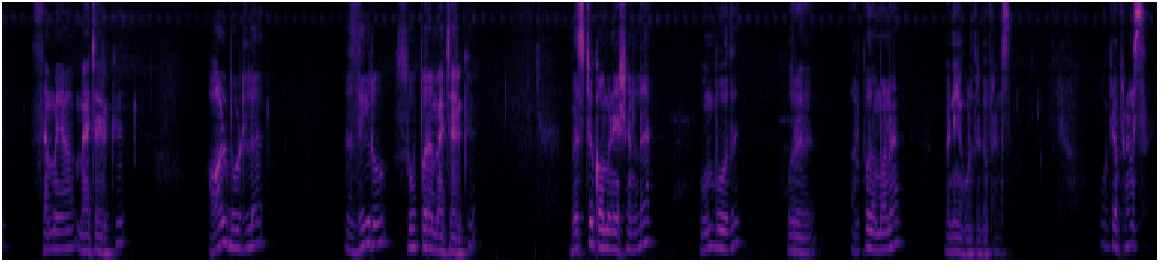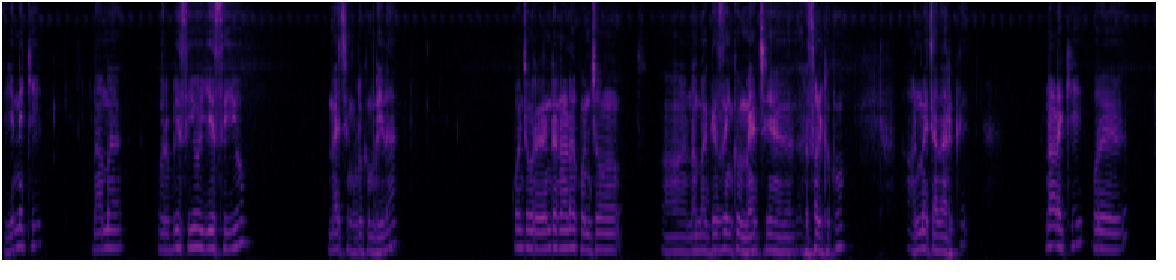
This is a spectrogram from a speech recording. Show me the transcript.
செம்மையாக மேட்ச் ஆகிருக்கு ஆல் போர்டில் ஜீரோ சூப்பராக மேட்சாக இருக்குது பெஸ்ட்டு காம்பினேஷனில் ஒம்பது ஒரு அற்புதமான வின்னிங்கை கொடுத்துருக்கேன் ஃப்ரெண்ட்ஸ் ஓகே ஃப்ரெண்ட்ஸ் இன்றைக்கி நாம் ஒரு பிசியோ ஏசியோ மேட்சிங் கொடுக்க முடியல. கொஞ்சம் ஒரு ரெண்டு நாளாக கொஞ்சம் நம்ம கெஸிங்க்கும் மேட்ச் ரிசல்ட்டுக்கும் அன்மேட்சாக தான் இருக்குது நாளைக்கு ஒரு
